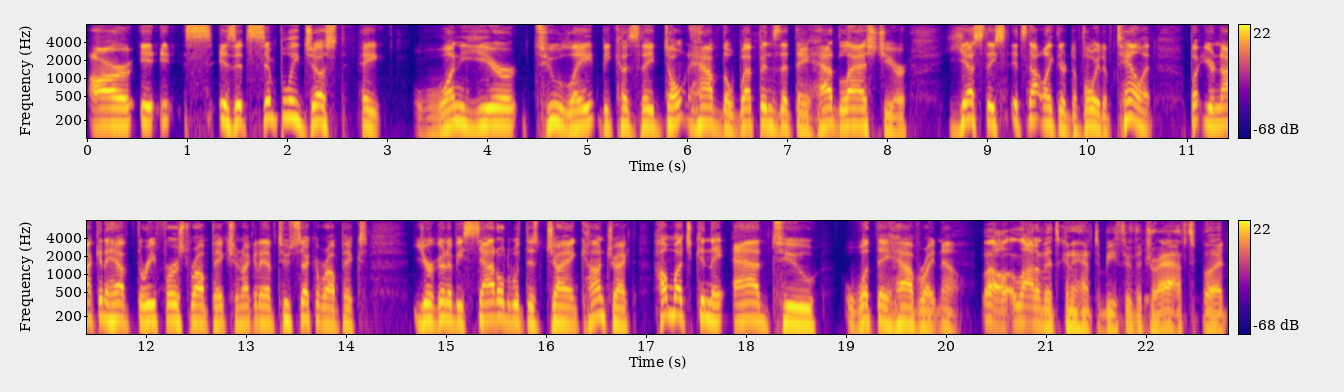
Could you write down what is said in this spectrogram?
Are it, it, is it simply just hey one year too late because they don't have the weapons that they had last year? Yes, they. It's not like they're devoid of talent, but you're not going to have three first round picks. You're not going to have two second round picks. You're going to be saddled with this giant contract. How much can they add to what they have right now? Well, a lot of it's going to have to be through the draft, but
